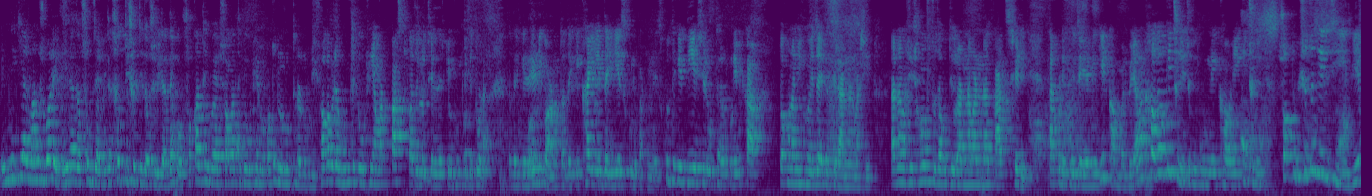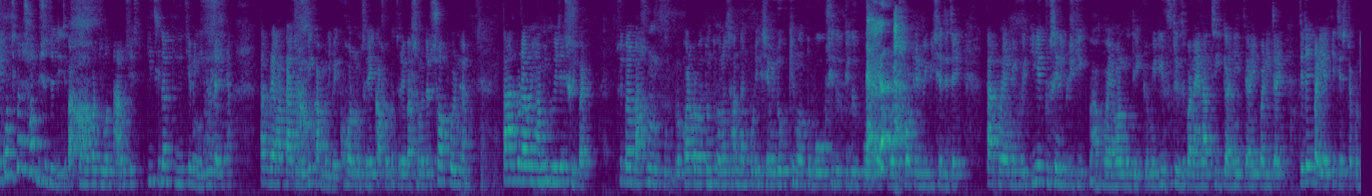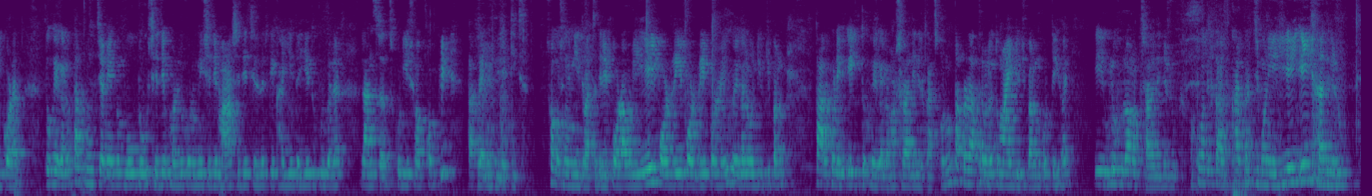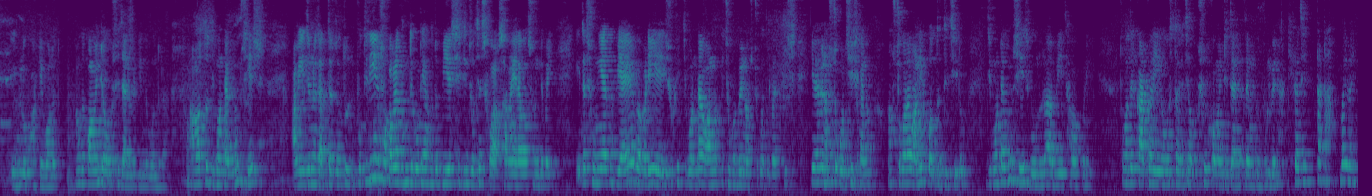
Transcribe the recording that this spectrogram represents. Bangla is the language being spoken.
এমনি কি আর মানুষ বলে? মেয়েরা দশক যায়, মেয়েরা সত্যি সত্যি যায়। দেখো, সকাল থেকে সকাল থেকে উঠে আমি কতগুলো রূপ ধারণ করি। সকালবেলা ঘুম থেকে উঠে আমার ফার্স্ট কাজ হলো ছেলেদেরকে ঘুম থেকে তোলা, তাদেরকে রেডি করানো, তাদেরকে খাইয়ে দাইয়ে স্কুলে পাঠানো। স্কুল থেকে দিয়ে এসে রূপ ধারণ করি আমি তখন আমি হয়ে যাই হচ্ছে রান্নার মাসি রান্নার মাসি সমস্ত যাবতীয় রান্না বান্নার কাজ সেরে তারপরে হয়ে যাই আমি গিয়ে কাম্বাল বেরিয়ে আমার খাওয়া দাওয়া কিছু নেই, চোখে ঘুম নেই, খাওয়া নেই, কিছু নেই। সব তো বিষয় তো দিয়ে দিচ্ছি বিয়ে করছি মানে সব বিষয় দিচ্ছি বাচ্চা হওয়ার পর জীবনটা আরও শেষ। কী ছিলাম, কী হয়েছে আমি নিজেও জানি না। তারপরে আমার কাজ হলো কি কাম্বালি বাই ঘর মুছড়ে, কাপড় কাচড়ে, বাসন মাজড়ে সব করে নিলাম। তারপরে আমি আমি হয়ে যাই সুইপার সুইপার বাসন কটা বাতন ধরো সান্ধান করে এসে আমি লক্ষ্মী মতো বউ সিঁদুর টিদুর পরে একবার পটের বিবি সেজে যাই। তারপরে আমি হই কি, একটু সেলিব্রিটি ভাব হয় আমার মধ্যে, একটু আমি রিলস টিলস বানাই, নাচি, গানি যাই পারি যাই, যেটাই পারি আর কি চেষ্টা করি করার। তো হয়ে গেল, তারপর হচ্ছে আমি একদম বউ টৌ সেজে, ঘরের ঘরণী সেজে, মা সেজে, ছেলেদেরকে খাইয়ে দাইয়ে দুপুরবেলা লাঞ্চ টাঞ্চ করিয়ে সব কমপ্লিট তারপরে আমি হয়ে যাই টিচার সঙ্গে সঙ্গে নিয়ে বাচ্চাদের এই পড়াও রে, এই পড় রে পড় রে পড় রে, হয়ে গেল ডিউটি পালন। তারপরে এই তো হয়ে গেল আমার সারাদিনের কাজকর্ম। তারপরে রাত্রেবেলা তো মায়ের ডিউটি পালন করতেই হয়। এইগুলো হলো আমার সারাদিনের রূপ। তোমাদের কার কার জীবনে এই এই সারাদিনের রূপ এগুলো ঘটে বলো? আমাকে কমেন্টে অবশ্যই জানাবে কিন্তু বন্ধুরা। আমার তো জীবনটা একদম শেষ। আমি এই জন্য যাত্রা যত, প্রতিদিন সকালবেলা ঘুম থেকে উঠে এখন তো বিয়ের সিজন চলছে সানাইয়ের আওয়াজ শুনতে পাই। এটা শুনি আর ভাবি বাবারে, এই সুখের জীবনটা অন্য কিছুভাবে নষ্ট করতে পারতিস। এভাবে নষ্ট করছিস কেন? নষ্ট করার অনেক পদ্ধতি ছিল। জীবনটা এখন শেষ বন্ধুরা, বিয়ে থাওয়া করি তোমাদের কার কার এই অবস্থা হয়েছে অবশ্যই কমেন্টে জানাতে আমাকে ভুলবে না। ঠিক আছে, টাটা বাই বাই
